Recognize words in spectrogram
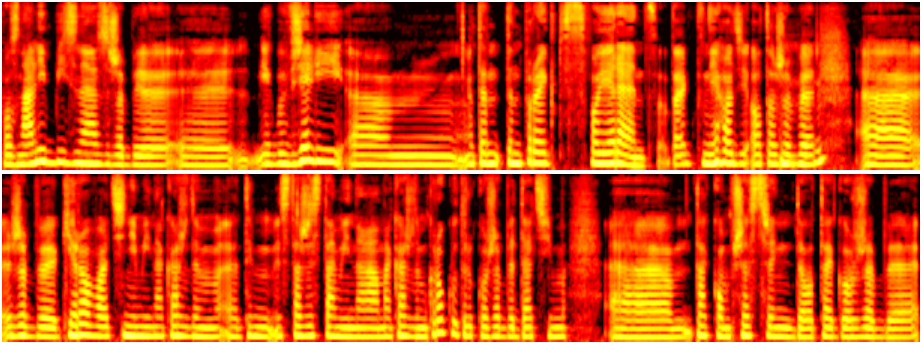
poznali biznes, żeby jakby wzięli ten, ten projekt w swoje ręce, tak? Nie chodzi o to, żeby, mm-hmm. żeby kierować nimi na każdym, e, tym stażystami na, na każdym kroku, tylko żeby dać im taką przestrzeń do tego, żeby,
